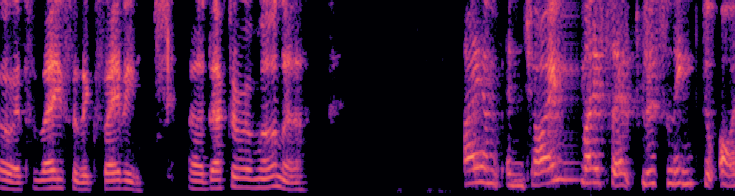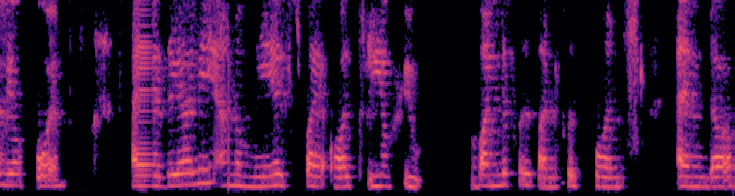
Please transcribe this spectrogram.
Oh, it's nice and exciting. Uh, Dr. Ramona, I am enjoying myself listening to all your poems. I really am amazed by all three of you. Wonderful, wonderful poems. And uh,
